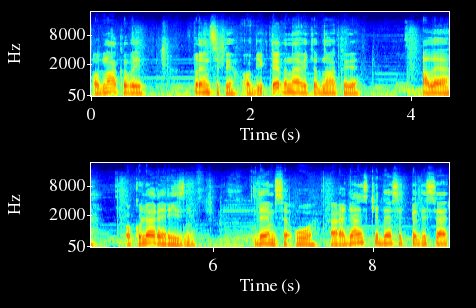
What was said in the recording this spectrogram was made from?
однаковий. В принципі, об'єктиви навіть однакові. Але окуляри різні. Дивимося у радянський 1050.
